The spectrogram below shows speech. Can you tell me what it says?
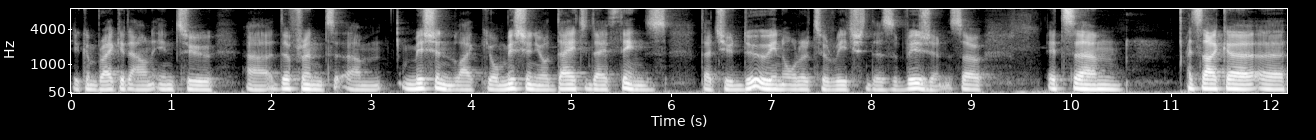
you can break it down into uh, different um, mission, like your mission, your day to day things that you do in order to reach this vision. So it's um, it's like a,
